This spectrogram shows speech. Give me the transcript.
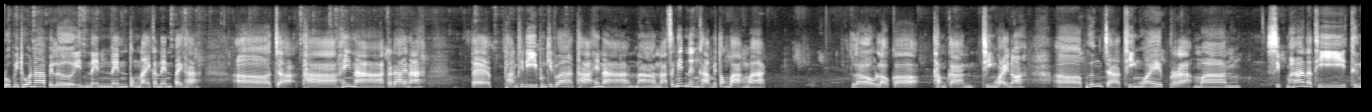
รูปให้ทั่วหน้าไปเลย เน้นเน้นตรงไหนก็เน้นไปค่ะจะทาให้หนาก็ได้นะ แต่ทางที่ดีเพิ่งคิดว่าทาให้หนาหนาหนาสักนิดนึงค่ะ ไม่ต้องบางมาก แล้วเราก็ทำการทิ้งไว้เนาะเเพิ่งจะทิ้งไว้ประมาณ 15 นาทีถึง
